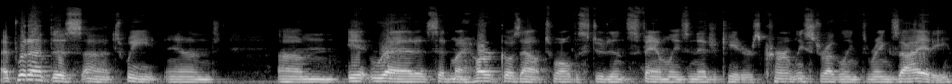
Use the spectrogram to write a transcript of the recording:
I put out this uh, tweet and um, it read, it said, My heart goes out to all the students, families, and educators currently struggling through anxiety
